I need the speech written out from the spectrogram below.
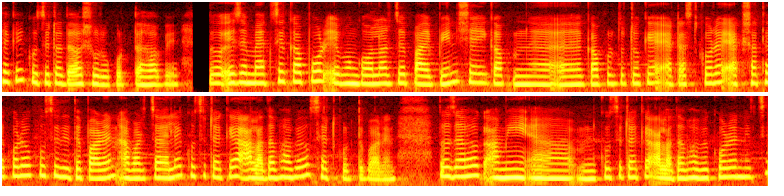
থেকেই কুচিটা দেওয়া শুরু করতে হবে। তো এই যে ম্যাক্সির কাপড় এবং গলার যে পাইপিং, সেই কাপড় দুটোকে অ্যাটাচ করে একসাথে করেও কুচি দিতে পারেন। আবার চাইলে কুচিটাকে আলাদাভাবেও সেট করতে পারেন। তো যাই হোক, আমি কুচিটাকে আলাদাভাবে করে নিচ্ছি।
